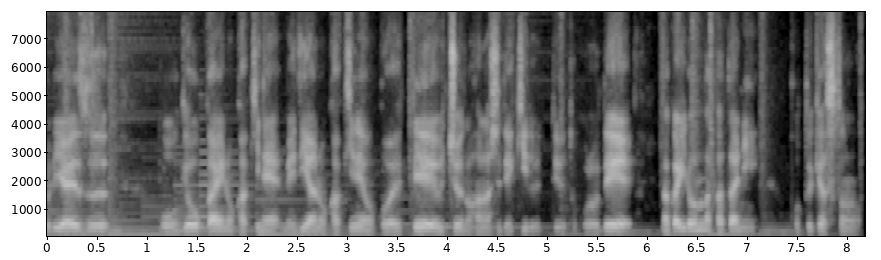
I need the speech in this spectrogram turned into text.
とりあえずこう業界の垣根メディアの垣根を越えて宇宙の話できるっていうところでなんかいろんな方にポッドキャストの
